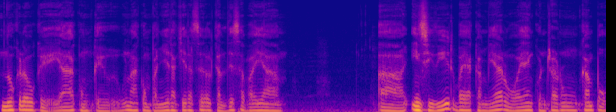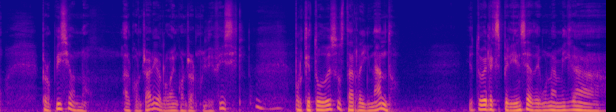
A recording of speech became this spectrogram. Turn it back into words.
No creo que ya con que una compañera quiera ser alcaldesa vaya a incidir, vaya a cambiar o vaya a encontrar un campo propicio, no. Al contrario, lo va a encontrar muy difícil, porque todo eso está reinando. Yo tuve la experiencia de una amiga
